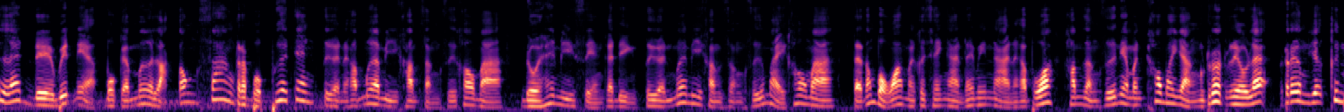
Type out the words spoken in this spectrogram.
นและเดวิดเนี่ยโปรแกรมเมอร์หลักต้องสร้างระบบเพื่อแจ้งเตือนนะครับเมื่อมีคำสั่งซื้อเข้ามา โดยให้มีเสียงกระดิ่งเตือน เมื่อมีคำสั่งซื้อใหม่เข้ามา แต่ต้องบอกว่ามันก็ใช้งานได้ไม่นานนะครับเพราะว่าคำสั่งซื้อเนี่ยมันเข้ามาอย่างรวดเร็ว และเริ่มเยอะขึ้น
